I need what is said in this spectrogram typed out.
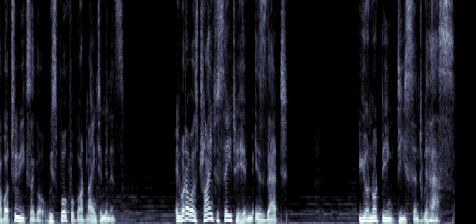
About two weeks ago, we spoke for about 90 minutes. And what I was trying to say to him is that you're not being decent with us.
